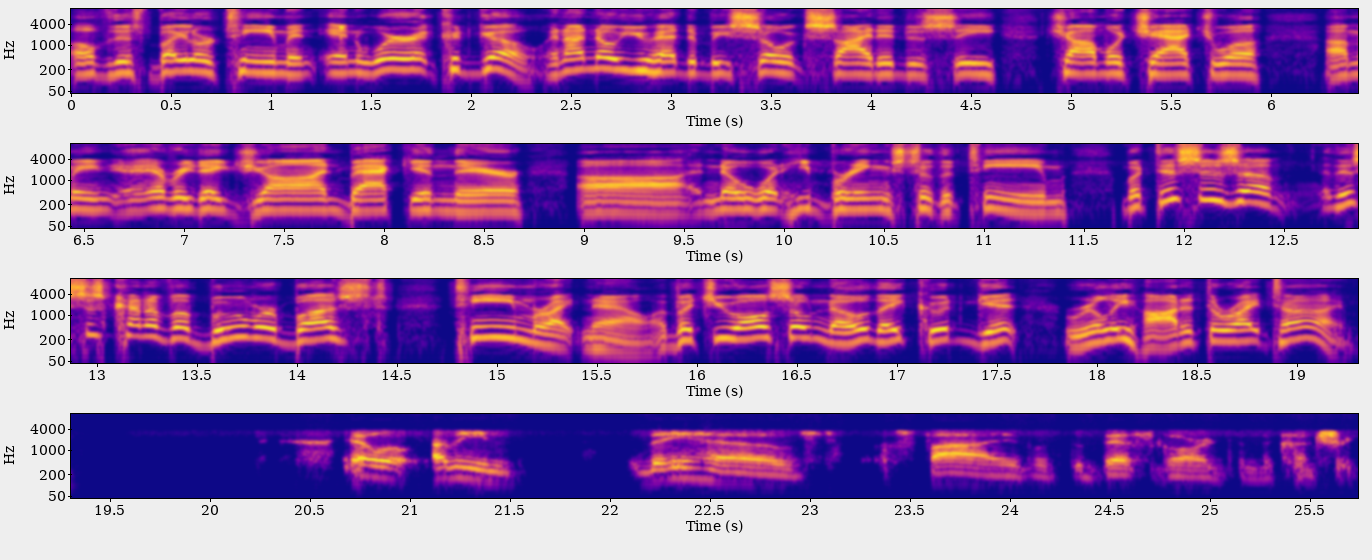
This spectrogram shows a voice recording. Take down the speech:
of this Baylor team and, and where it could go? And I know you had to be so excited to see Tchamwa Tchatchoua I mean, everyday John back in there, uh, know what he brings to the team. But this is a this is kind of a boomer bust team right now. But you also know they could get really hot at the right time. Yeah, well, I mean, they have five of the best guards in the country,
